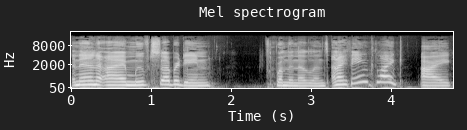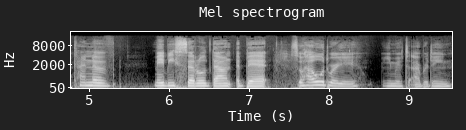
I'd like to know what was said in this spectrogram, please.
and then I moved to Aberdeen from the Netherlands, and I think like I kind of maybe settled down a bit. So how old were you when you moved to Aberdeen?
